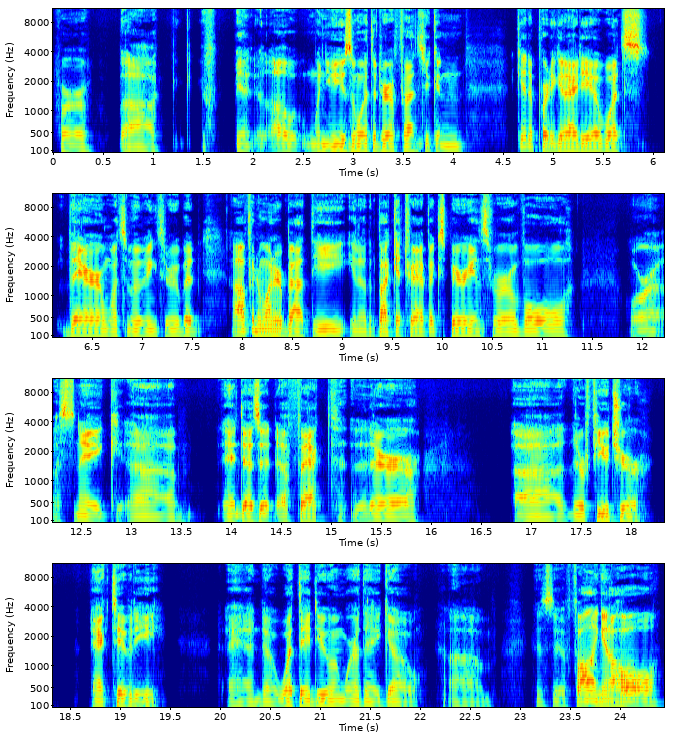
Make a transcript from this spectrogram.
for uh, you know, oh, when you use them with a drift fence, you can get a pretty good idea what's there and what's moving through. But I often wonder about the you know the bucket trap experience for a vole or a snake, uh, and does it affect their uh, their future activity and uh, what they do and where they go? Um, is uh, falling in a hole.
